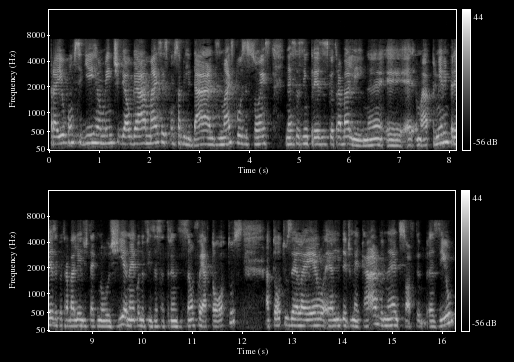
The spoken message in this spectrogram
para eu conseguir realmente galgar mais responsabilidades, mais posições nessas empresas que eu trabalhei, né? É, é a primeira empresa que eu trabalhei de tecnologia, né, quando eu fiz essa transição, foi a TOTUS. A TOTUS ela é, é a líder de mercado, né, de software do Brasil.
